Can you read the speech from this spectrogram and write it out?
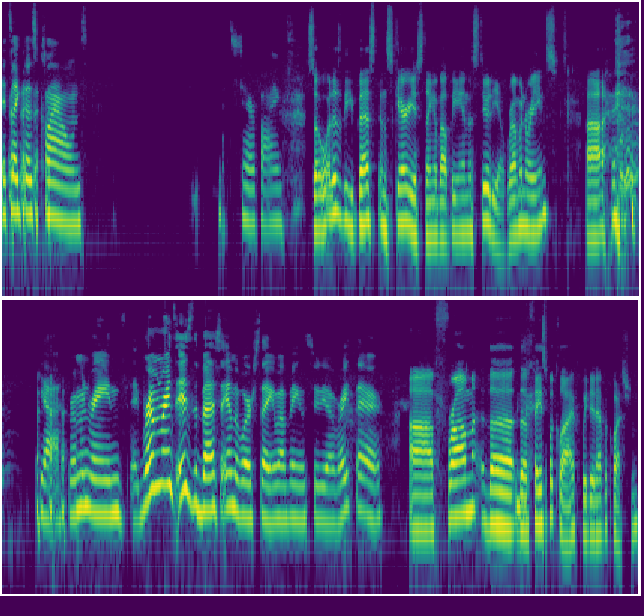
it's like those clowns. It's terrifying. So, what is the best and scariest thing about being in the studio? Roman Reigns. Uh, Yeah, Roman Reigns. Roman Reigns is the best and the worst thing about being in the studio. Right there. Uh, from the the Facebook Live, we did have a question.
